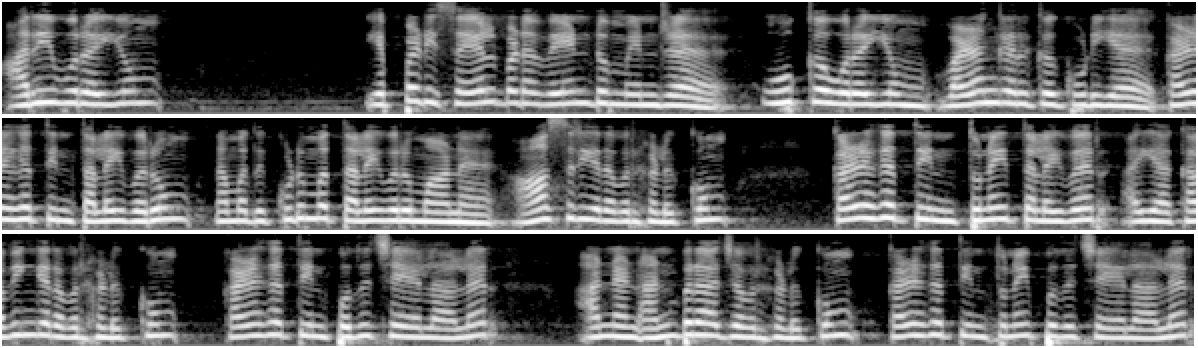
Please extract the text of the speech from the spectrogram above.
அறிவுரையும் எப்படி செயல்பட வேண்டும் என்ற ஊக்க உரையும் வழங்க இருக்கக்கூடிய கழகத்தின் தலைவரும் நமது குடும்பத் தலைவருமான ஆசிரியர் அவர்களுக்கும் கழகத்தின் துணைத் தலைவர் ஐயா கவிஞர் அவர்களுக்கும் கழகத்தின் பொதுச் செயலாளர் அண்ணன் அன்பராஜ் அவர்களுக்கும் கழகத்தின் துணை பொதுச் செயலாளர்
